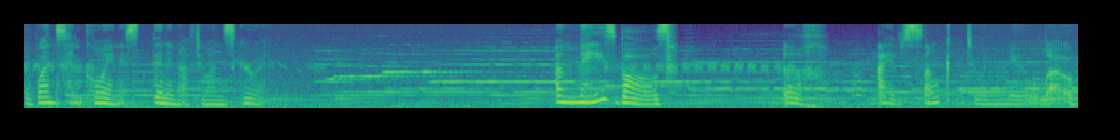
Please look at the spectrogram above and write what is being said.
The one cent coin is thin enough to unscrew it. Amaze balls! Ugh, I have sunk to a new low.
